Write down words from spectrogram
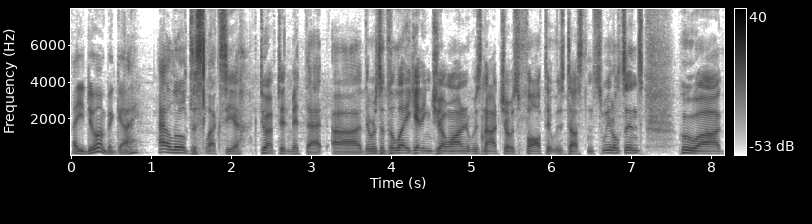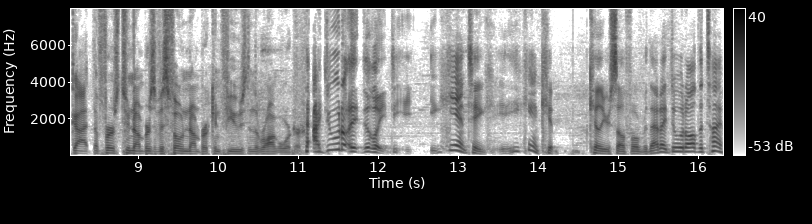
How you doing, big guy? Had a little dyslexia. I do have to admit that. Uh, there was a delay getting Joe on. It was not Joe's fault. It was Dustin Swedelson's, who uh, got the first two numbers of his phone number confused in the wrong order. I do it. You can't take. You can't ki- kill yourself over that. I do it all the time.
